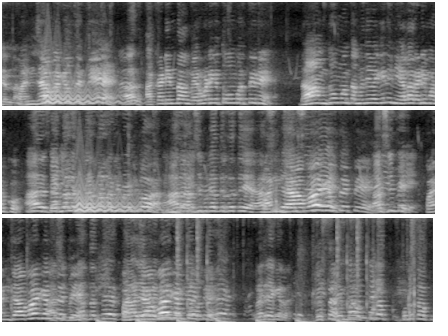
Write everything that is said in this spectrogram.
ನಿನ್ನ. ಪಂಜಾಬ್ ಗೆಲ್ತೈತಿ. ಆ ಕಡೆಯಿಂದ ಮೆರವಣಿಗೆ ತಗೊಂಡ್ಬರ್ತೀನಿ ದಾಮ್ ಧೂಮ್ ಅಂತ ಮದುವೆಗೆ ನೀನ್ ಎಲ್ಲ ರೆಡಿ ಮಾಡ್ಕೋ. ಪಂಜಾಬ ಗೆಲ್ತೈತಿ. ಪಂಜಾಬ ಗೆಲ್ತೈತಿ. ಪಂಜಾಬ ಗೆಲ್ತೈತಿ. ರೆಡಿ ಆಗ್ಯಾರ ಹುಡುಗ ಅಪ್ಪ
